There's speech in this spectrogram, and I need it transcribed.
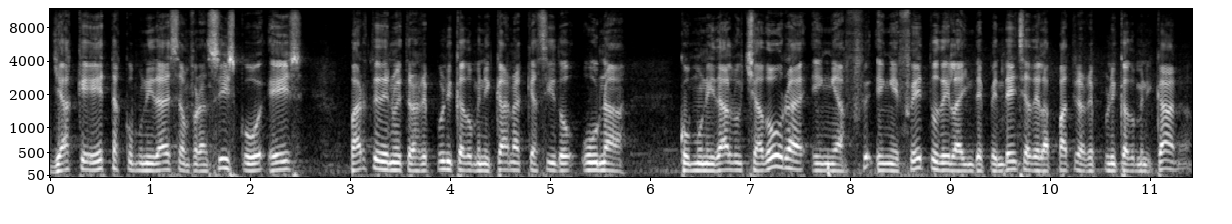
ya que esta comunidad de San Francisco es parte de nuestra República Dominicana que ha sido una comunidad luchadora en, en efecto de la independencia de la patria República Dominicana.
